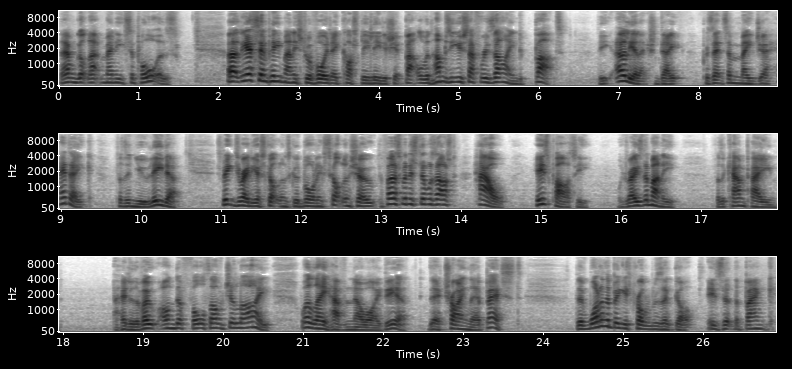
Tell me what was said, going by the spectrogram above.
They haven't got that many supporters. Uh, the SNP managed to avoid a costly leadership battle when Humza Yousaf resigned, but the early election date presents a major headache for the new leader. Speaking to Radio Scotland's Good Morning Scotland show, the First Minister was asked how his party would raise the money for the campaign ahead of the vote on the 4th of July. Well, they have no idea. They're trying their best. The, one of the biggest problems they've got is that the bank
